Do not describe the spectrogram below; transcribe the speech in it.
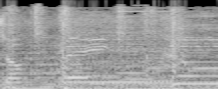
So fake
